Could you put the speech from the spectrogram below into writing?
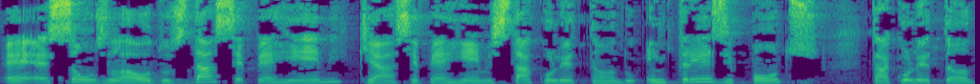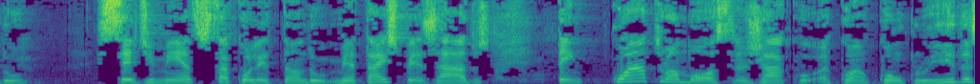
é, é são os laudos da CPRM, que a CPRM está coletando em 13 pontos, está coletando sedimentos, está coletando metais pesados tem quatro amostras já concluídas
